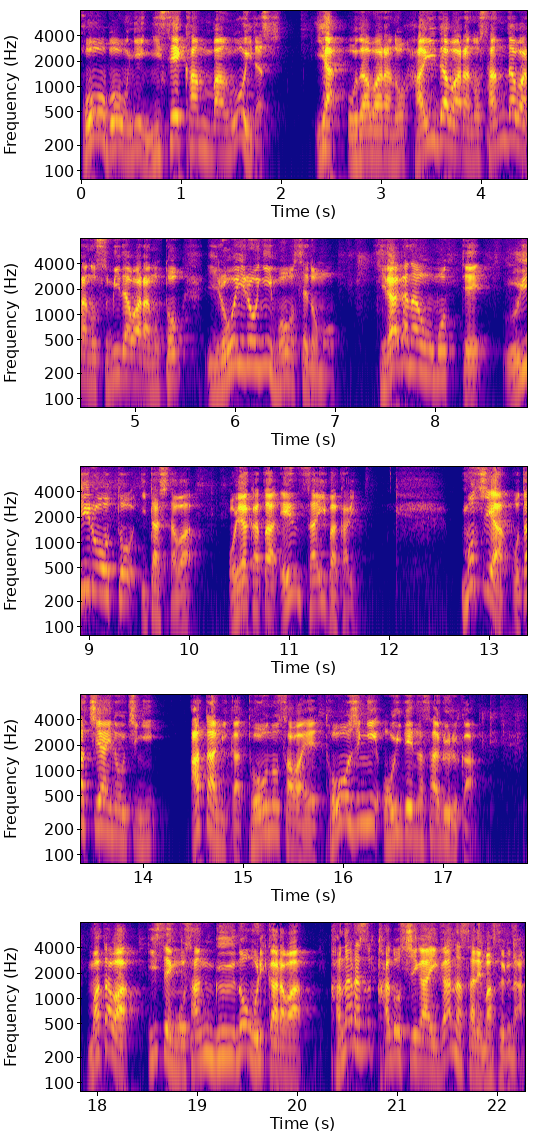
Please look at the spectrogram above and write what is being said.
方々に偽看板をいたし、いや、小田原の灰田原の三田原の隅田原のと、いろいろに申せども、ひらがなをもって、ういろうといたしたは、親方遠斎ばかり。もしやお立ち会いのうちに、熱海か遠野沢へ当時においでなさるるか、または伊勢御三宮の折からは、必ず角違いがなされまするな。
